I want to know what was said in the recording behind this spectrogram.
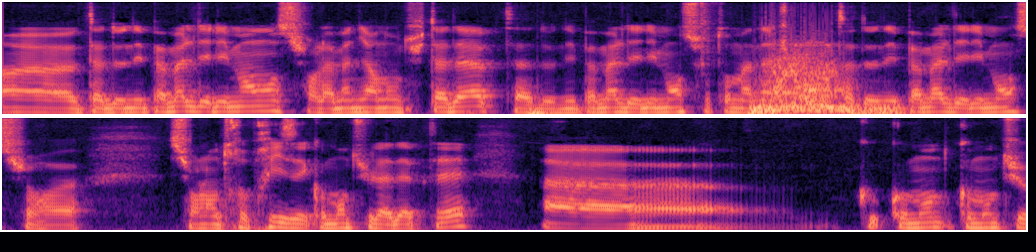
Euh, T'as donné pas mal d'éléments sur la manière dont tu t'adaptes, t'as donné pas mal d'éléments sur ton management, t'as donné pas mal d'éléments sur euh, sur l'entreprise et comment tu l'adaptais. Euh, co- comment comment tu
